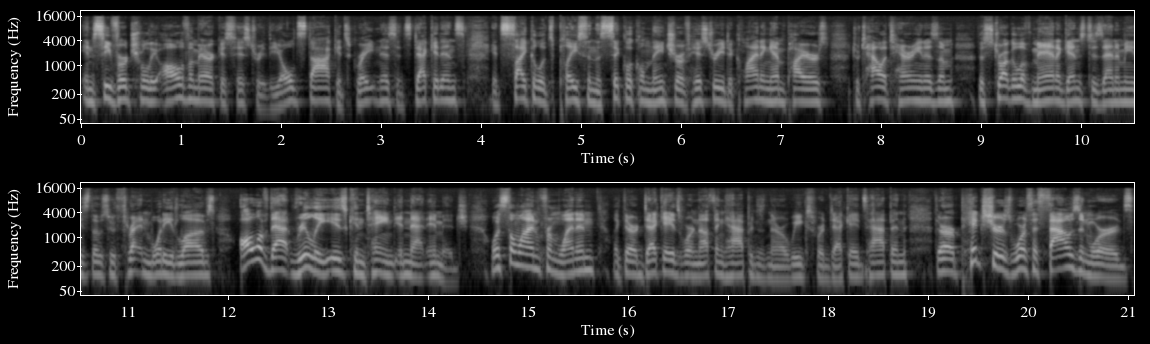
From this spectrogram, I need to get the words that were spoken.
and see virtually all of America's history the old stock, its greatness, its decadence its cycle, its place in the cyclical nature of history, declining empires, totalitarianism, the struggle of man against his enemies, those who threaten what he loves. All of that really is contained in that image. What's the line from Lenin? Like, there are decades where nothing happens, and there are weeks where decades happen. There are pictures worth a thousand words,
